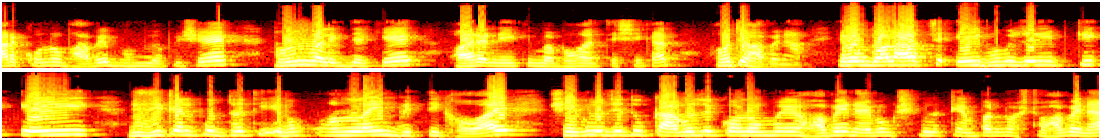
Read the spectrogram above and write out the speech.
আর কোনোভাবে ভূমি অফিসে ভূমি মালিকদেরকে হয়রানি কিংবা ভোগান্তির শিকার হতে হবে না। এবং বলা হচ্ছে এই ভূমি জরিপটি এই ডিজিটাল পদ্ধতি এবং অনলাইন ভিত্তিক হওয়ায় সেগুলো যেহেতু কাগজে কলমে হবে না এবং সেগুলো টেম্পার নষ্ট হবে না,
